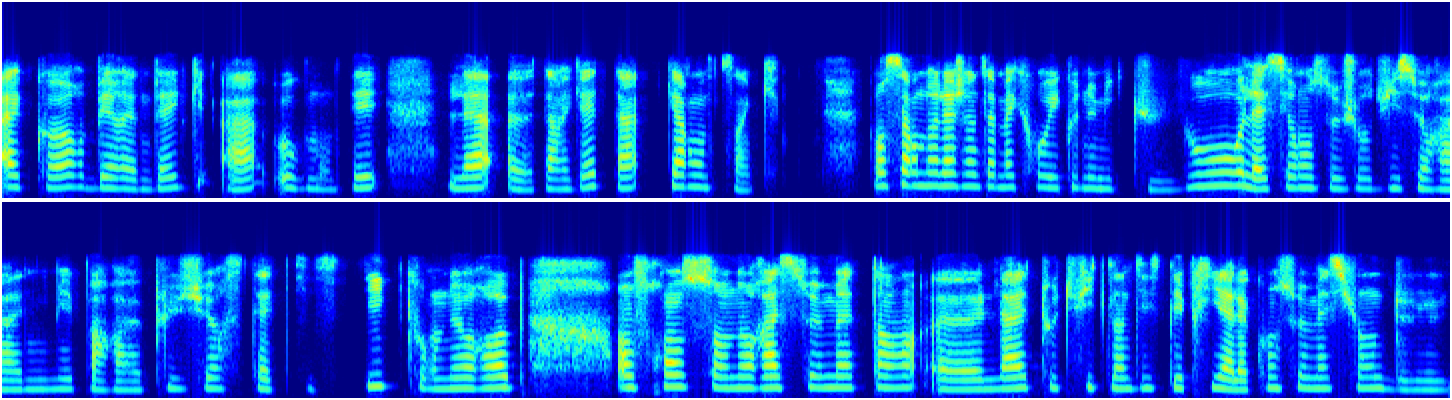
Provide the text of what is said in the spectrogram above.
Accor, Berenberg a augmenté la target à 45. Concernant l'agenda macroéconomique du jour, la séance d'aujourd'hui sera animée par plusieurs statistiques. En Europe, en France, on aura ce matin, euh, là, tout de suite, l'indice des prix à la consommation du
